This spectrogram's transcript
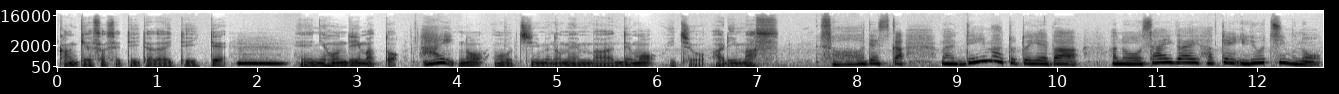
関係させていただいていて、はい、日本 DMAT のチームのメンバーでも一応あります。そうですか、まあ、DMAT といえばあの災害派遣医療チームの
